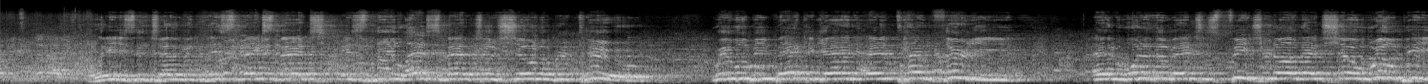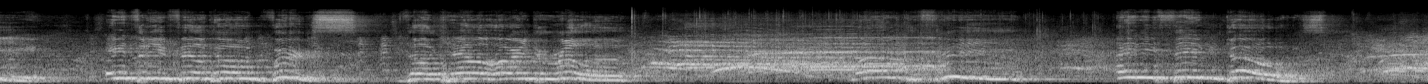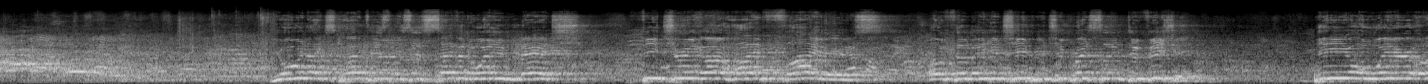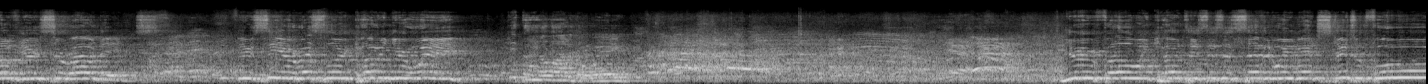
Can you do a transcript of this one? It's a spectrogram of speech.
Ladies and gentlemen, this next match is the last match of show number two. We will be back again at 10.30, and one of the matches featured on that show will be Anthony Falcone vs. the Kalahari Gorilla. Round three, next contest is a seven-way match featuring our high flyers of the Mega Championship Wrestling Division. Be aware of your surroundings. If you see a wrestler coming your way, get the hell out of the way. Your following contest is a seven-way match scheduled for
